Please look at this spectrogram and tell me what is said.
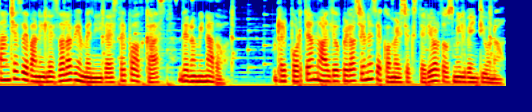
Sánchez de Bani les da la bienvenida a este podcast denominado Reporte Anual de Operaciones de Comercio Exterior 2021.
